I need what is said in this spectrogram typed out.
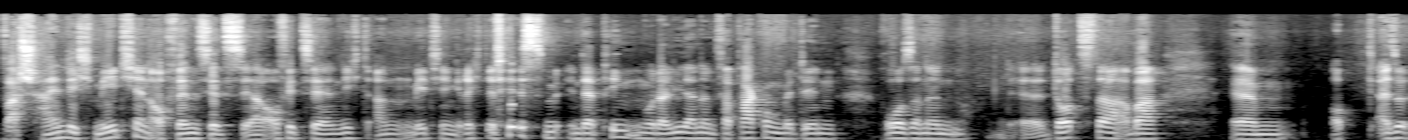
wahrscheinlich Mädchen, auch wenn es jetzt ja offiziell nicht an Mädchen gerichtet ist, in der pinken oder lilanen Verpackung mit den rosanen äh, Dots da, aber ähm, ob, also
